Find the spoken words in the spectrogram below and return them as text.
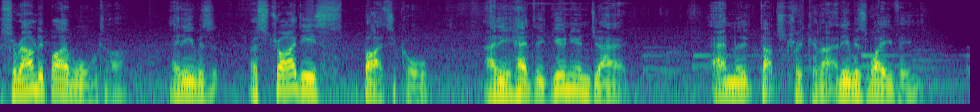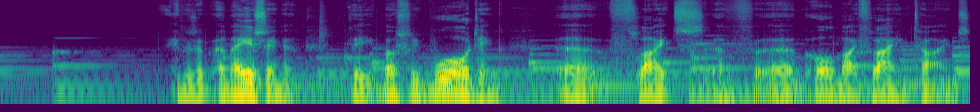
surrounded by water and he was astride his bicycle and he had the Union Jack and the Dutch tricolour and he was waving. It was amazing, the most rewarding uh, flights of uh, all my flying times,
